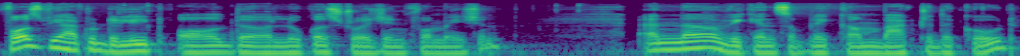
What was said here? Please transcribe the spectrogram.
first we have to delete all the local storage information. And now we can simply come back to the code.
